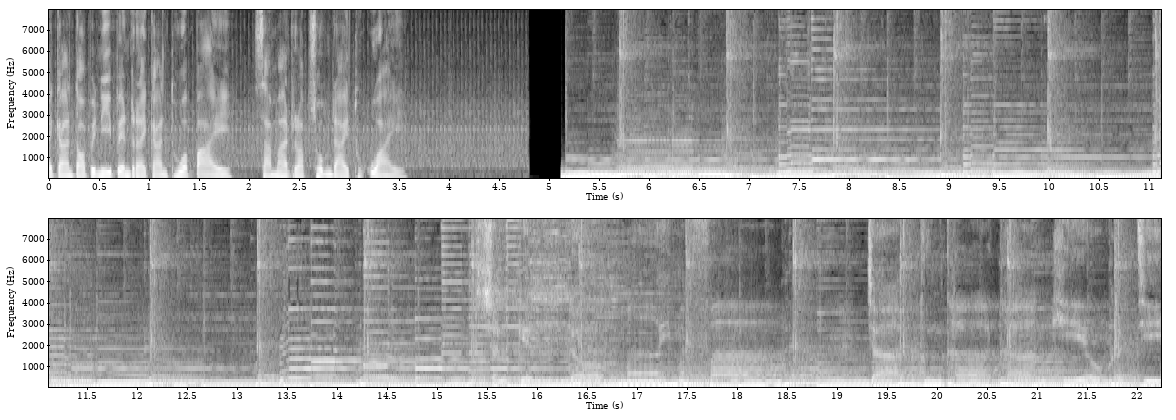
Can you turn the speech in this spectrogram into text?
ายการต่อไปนี้เป็นรายการทั่วไป สามารถรับชมได้ทุกวัย ฉันเก็บดอกไม้มาฝากจากทุ่งท่าทางเขียวขจี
